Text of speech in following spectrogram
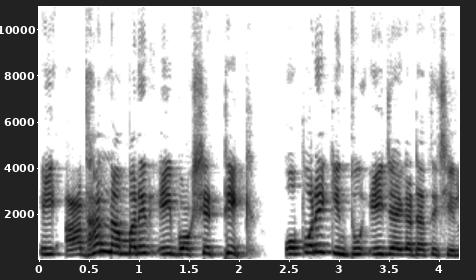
এই আধার নাম্বারের এই বক্সের ঠিক ওপরেই কিন্তু এই জায়গাটাতে ছিল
